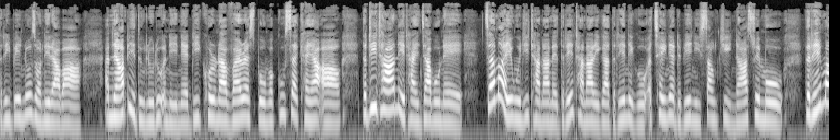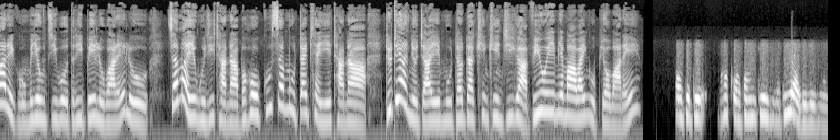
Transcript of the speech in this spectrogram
သတိပေးနှိုးဆော်နေတာပါ အများပြည်သူလူထုအနေနဲ့ ဒီကိုရိုနာဗိုင်းရပ်စ်ပိုး မကူးစက်ခံရအောင်တတိထားနေထိုင်ကြဖို့နဲ့ ကျန်းမာရေးဝန်ကြီးဌာနနဲ့သတင်းဌာနတွေကသတင်းတွေကိုအချိန်နဲ့တပြေးညီစောင့်ကြည့်နားဆွင့်ဖို့သတင်းမှားတွေကိုမယုံကြည်ဖို့သတိပေးလိုပါတယ်လို့ကျန်းမာရေးဝန်ကြီးဌာနဗဟိုကူးစက်မှုတိုက်ဖျက်ရေးဌာနဒုတိယညွှန်ကြားရေးမှူးဒေါက်တာခင်ခင်ကြီးက VOA မြန်မာပိုင်းကိုပြောပါတယ်။ positive မကုန်ဆောင်ကြည့်မသိရသေးလို့မျိုး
